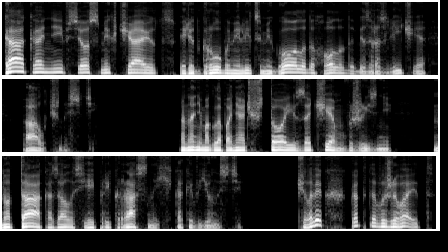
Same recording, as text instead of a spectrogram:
как они все смягчают перед грубыми лицами голода, холода, безразличия, алчности. Она не могла понять, что и зачем в жизни, но та оказалась ей прекрасной, как и в юности. Человек как-то выживает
